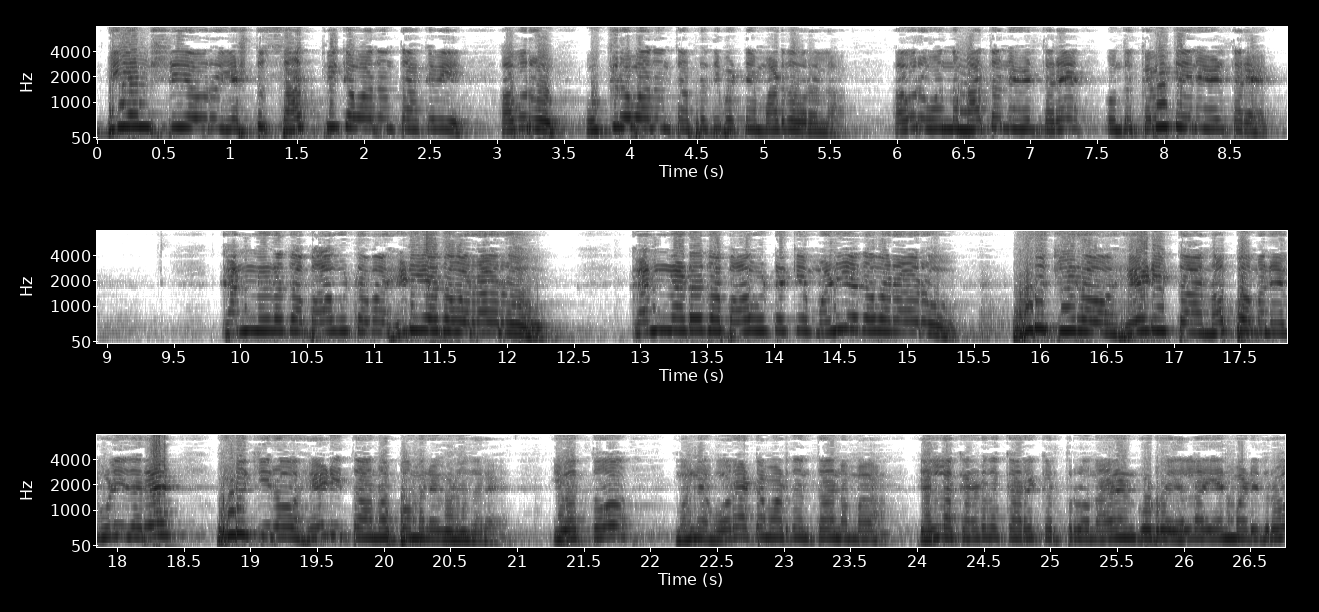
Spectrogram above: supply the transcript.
ಬಿ ಎಂ ಶ್ರೀ ಅವರು ಎಷ್ಟು ಸಾತ್ವಿಕವಾದಂತಹ ಕವಿ, ಅವರು ಉಗ್ರವಾದಂತಹ ಪ್ರತಿಭಟನೆ ಮಾಡಿದವರಲ್ಲ. ಅವರು ಒಂದು ಮಾತನ್ನ ಹೇಳ್ತಾರೆ, ಒಂದು ಕವಿತೆಯನ್ನು ಹೇಳ್ತಾರೆ. ಕನ್ನಡದ ಬಾವುಟವ ಹಿಡಿಯದವರಾರು. ಕನ್ನಡದ ಬಾವುಟಕ್ಕೆ ಮಣಿಯದವರಾರು ಹುಡುಕಿರೋ ಹೇಡಿತ ನೊಬ್ಬ ಮನೆಗುಳಿದರೆ, ಹುಡುಕಿರೋ ಹೇಡಿತ ನೊಬ್ಬ ಮನೆಗುಳಿದರೆ. ಇವತ್ತು ಮೊನ್ನೆ ಹೋರಾಟ ಮಾಡಿದಂತ ನಮ್ಮ ಎಲ್ಲ ಕನ್ನಡದ ಕಾರ್ಯಕರ್ತರು, ನಾರಾಯಣಗೌಡರು ಎಲ್ಲ ಏನ್ ಮಾಡಿದ್ರು?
